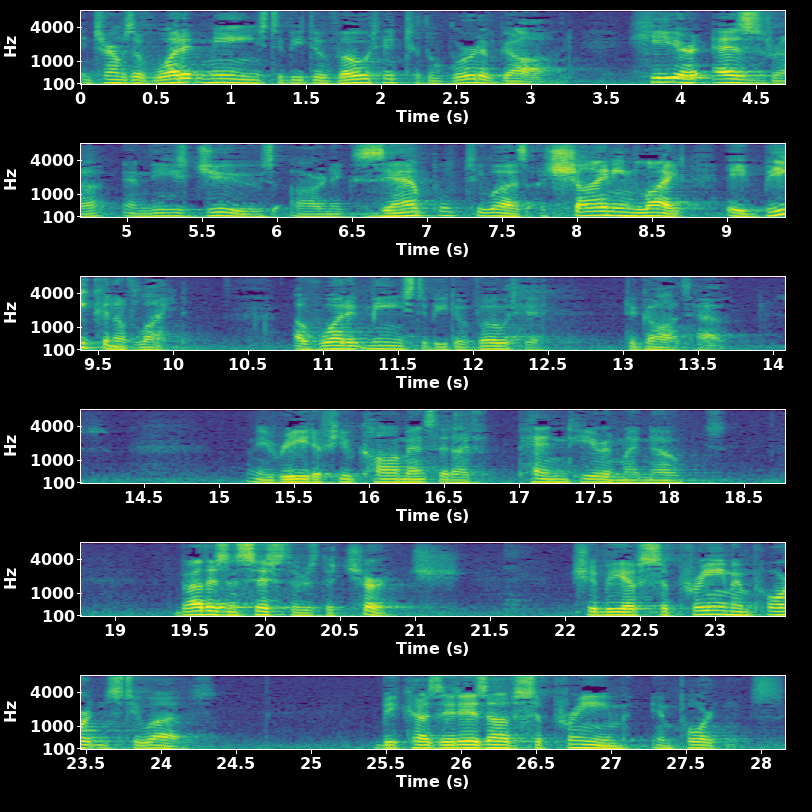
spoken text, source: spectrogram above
in terms of what it means to be devoted to the Word of God, here, Ezra and these Jews are an example to us, a shining light, a beacon of light of what it means to be devoted to God's house. Let me read a few comments that I've penned here in my notes. Brothers and sisters, the church should be of supreme importance to us because it is of supreme importance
